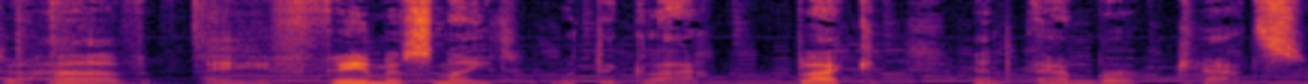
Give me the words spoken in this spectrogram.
to have a famous night with the gla- Black and Amber Cats.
